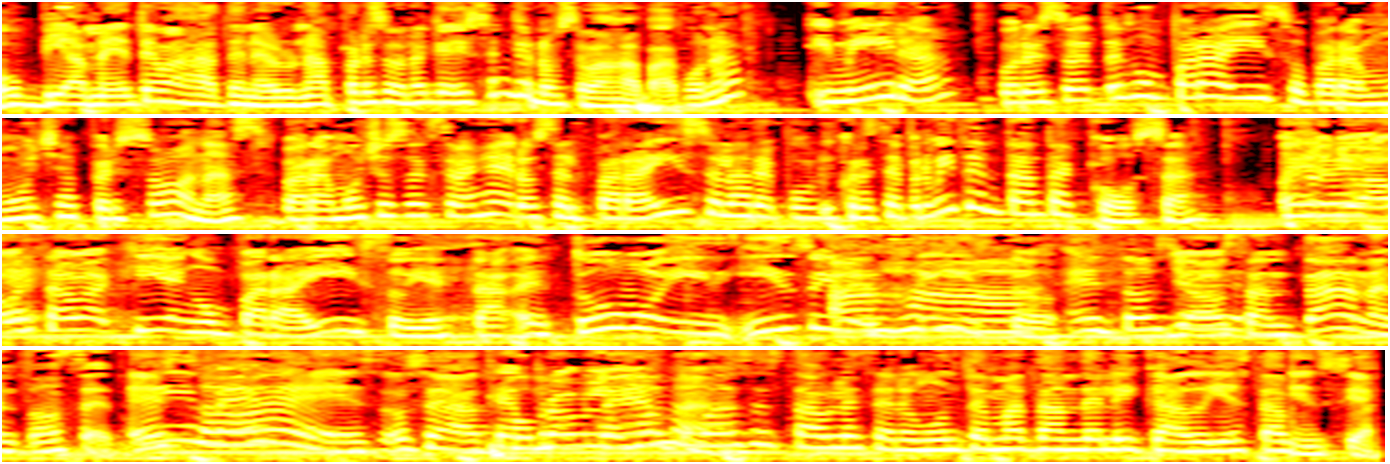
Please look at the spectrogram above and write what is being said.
obviamente vas a tener unas personas que dicen que no se van a vacunar. Y mira, por eso este es un paraíso para muchas personas, para muchos extranjeros, el paraíso de la República. Se permiten tantas cosas. Bueno, Pero, Joao estaba aquí en un paraíso y está, estuvo y hizo y Ajá, deshizo. entonces- Joao Santana, entonces. Eso dime, es, o sea, ¿qué ¿cómo, problema? ¿cómo tú vas a establecer en un tema tan delicado y establiencia?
